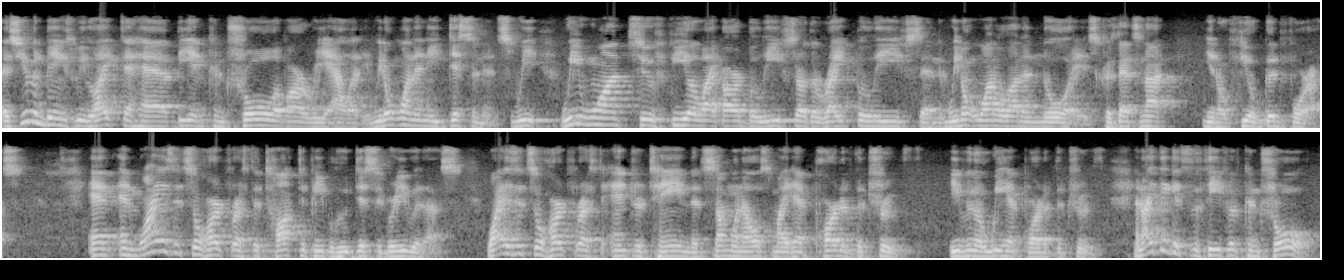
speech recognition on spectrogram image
as human beings we like to have be in control of our reality we don't want any dissonance we we want to feel like our beliefs are the right beliefs and we don't want a lot of noise because that's not you know feel good for us and and why is it so hard for us to talk to people who disagree with us why is it so hard for us to entertain that someone else might have part of the truth even though we have part of the truth. And I think it's the thief of control.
